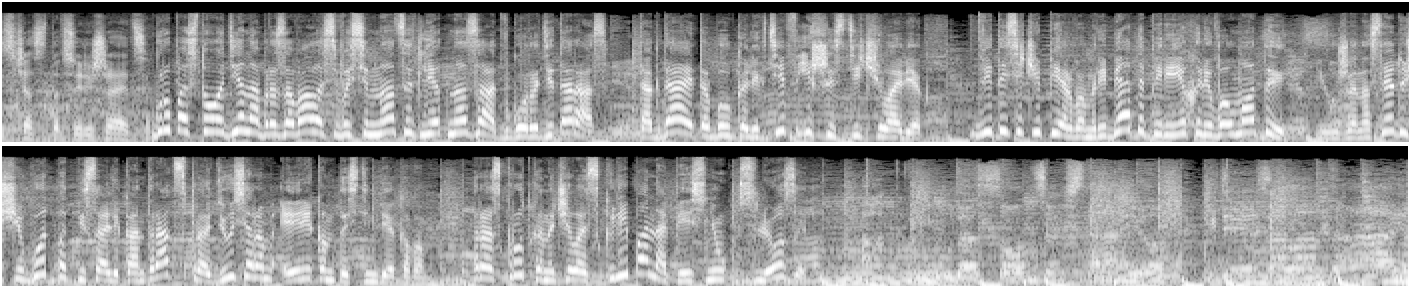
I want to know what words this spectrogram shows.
сейчас это все решается. Группа 101 образовалась 18 лет назад в городе Тарас. Тогда это был коллектив из шести человек. В 2001 ребята переехали в Алматы и уже на следующий год подписали контракт с продюсером Эриком Тостембековым. Раскрутка началась с клипа на песню «Слезы». Откуда солнце встает, где золотая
